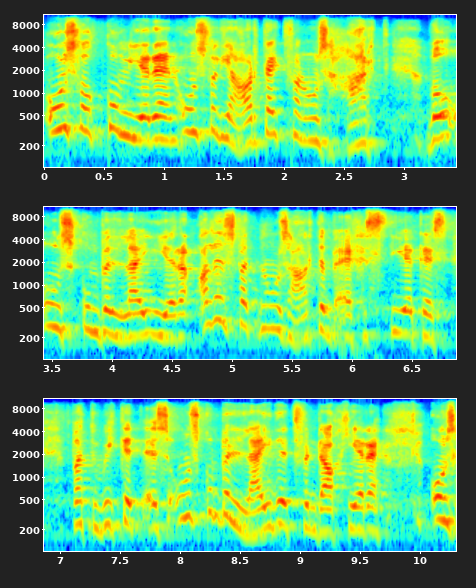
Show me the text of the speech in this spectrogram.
Ons wil kom Here en ons wil die hardheid van ons hart wil ons kom bely Here. Alles wat in ons harte weggesteek is, wat wicked is, ons kom bely dit vandag Here. Ons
